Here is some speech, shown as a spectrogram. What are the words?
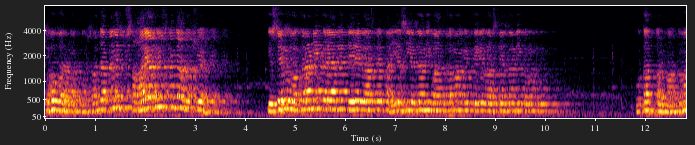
ਚੋ ਵਰਣਾ ਕੋ ਸਾਂਝਾ ਕਹਿੰਦੇ ਸਾਰਿਆਂ ਨੂੰ ਸਾਂਝਾ ਬਖਸ਼ਿਆ। ਕਿਸੇ ਨੂੰ ਵੱਖਰਾ ਨਹੀਂ ਕਰਿਆ ਵੀ ਤੇਰੇ ਵਾਸਤੇ ਭਾਈ ਅਸੀਂ ਇਦਾਂ ਦੀ ਬਾਤ ਕਵਾਂਗੇ, ਤੇਰੇ ਵਾਸਤੇ ਇਦਾਂ ਦੀ ਕਵਾਂਗੇ। ਉਹ ਤਾਂ ਪਰਮਾਤਮਾ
